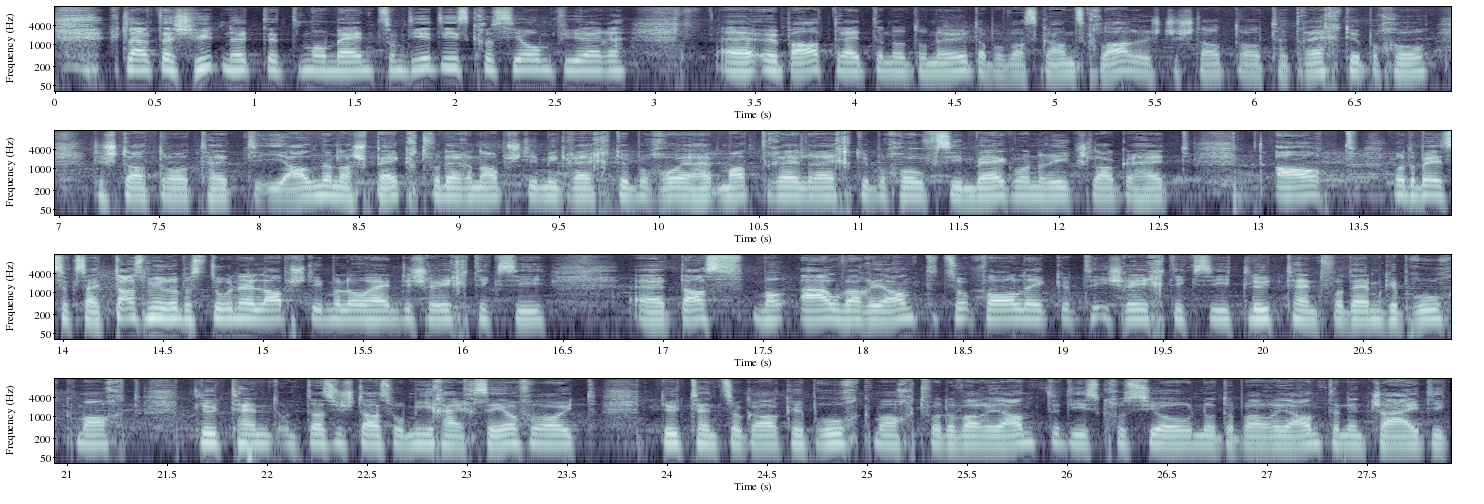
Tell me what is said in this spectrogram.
ich glaube, das ist heute nicht der Moment, um diese Diskussion zu führen, äh, ob antreten oder nicht. Aber was ganz klar ist, der Stadtrat hat Recht bekommen. Der Stadtrat hat in allen Aspekten von dieser Abstimmung Recht bekommen. Er hat materiell Recht bekommen auf seinen Weg, den er eingeschlagen hat. Die Art, oder besser gesagt, dass wir über das Tunnel abstimmen lassen haben, ist richtig gewesen. Äh, dass wir auch Varianten vorlegen, ist richtig gewesen. Die Leute haben von dem Gebrauch gemacht. Die Leute haben, und das ist das, was mich eigentlich sehr freut, die Leute haben sogar Gebrauch gemacht von der Variantendiskussion oder Variantenentscheidung,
